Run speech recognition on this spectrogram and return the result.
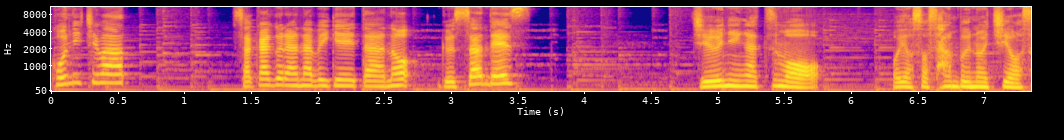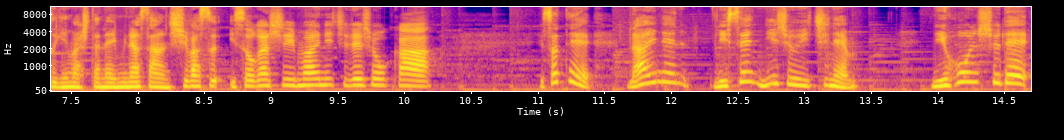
こんにちは。酒蔵ナビゲーターのぐっさんです。12月もおよそ3分の1を過ぎましたね。皆さん、師走忙しい毎日でしょうか。さて、来年2021年、日本酒で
